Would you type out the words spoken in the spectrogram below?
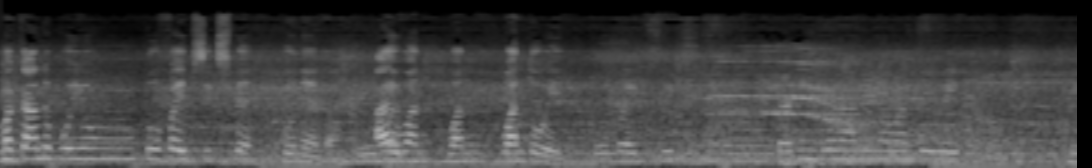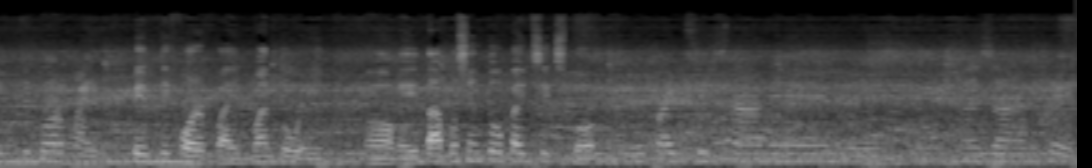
magkano po yung 256 pe- po nito? Ay 1 1 128. 256 yung 13 Pro namin na 128 ano, 54.5. 54.5, 128. Okay. Tapos yung 256 po, 256 namin is nasa ano siya eh,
